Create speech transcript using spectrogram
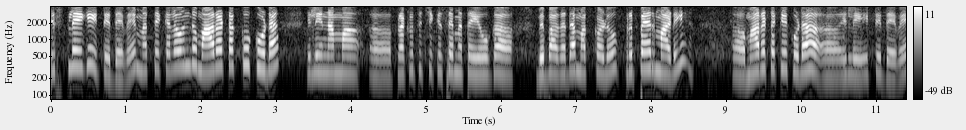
ಡಿಸ್ಪ್ಲೇಗೆ ಇಟ್ಟಿದ್ದೇವೆ. ಮತ್ತೆ ಕೆಲವೊಂದು ಮಾರಾಟಕ್ಕೂ ಕೂಡ ಇಲ್ಲಿ ನಮ್ಮ ಪ್ರಕೃತಿ ಚಿಕಿತ್ಸೆ ಮತ್ತೆ ಯೋಗ ವಿಭಾಗದ ಮಕ್ಕಳು ಪ್ರಿಪೇರ್ ಮಾಡಿ ಮಾರಾಟಕ್ಕೆ ಕೂಡ ಇಲ್ಲಿ ಇಟ್ಟಿದ್ದೇವೆ.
